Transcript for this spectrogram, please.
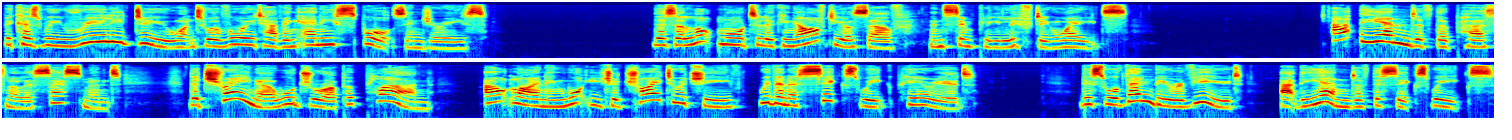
because we really do want to avoid having any sports injuries. There's a lot more to looking after yourself than simply lifting weights. At the end of the personal assessment, the trainer will draw up a plan outlining what you should try to achieve within a six week period. This will then be reviewed at the end of the six weeks.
